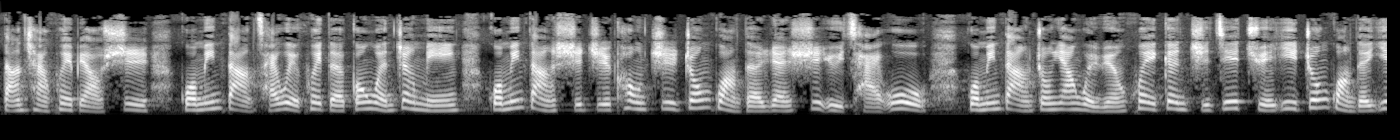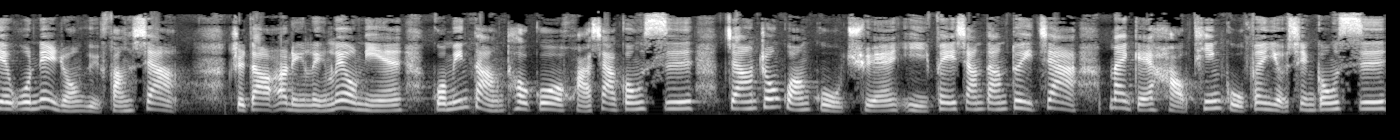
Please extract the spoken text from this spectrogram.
党产会表示，国民党。党财委会的公文证明，国民党实质控制中广的人事与财务。国民党中央委员会更直接决议中广的业务内容与方向。直到二零零六年，国民党透过华夏公司将中广股权以非相当对价卖给好听股份有限公司、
